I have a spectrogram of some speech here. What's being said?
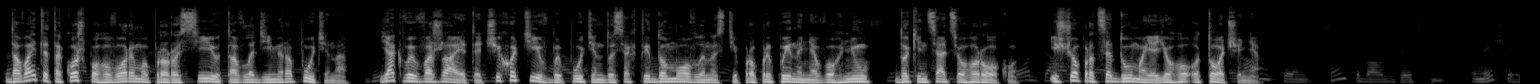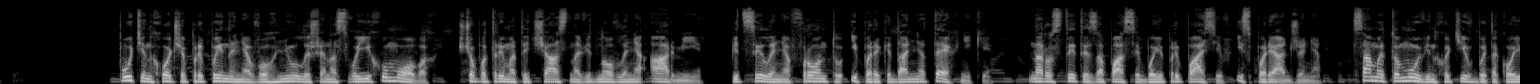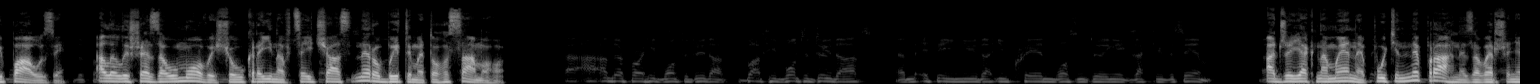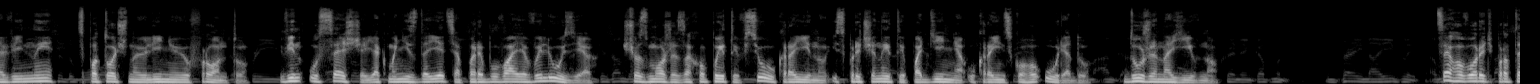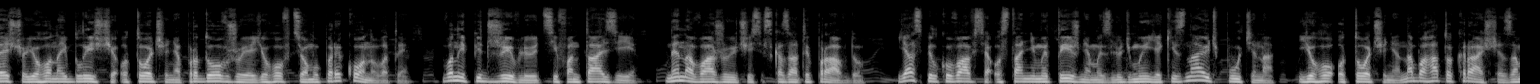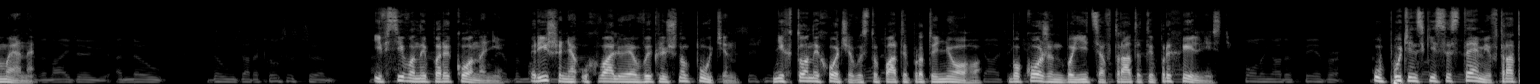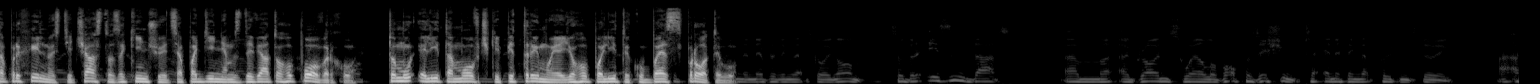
Давайте також поговоримо про Росію та Владіміра Путіна. Як ви вважаєте, чи хотів би Путін досягти домовленості про припинення вогню до кінця цього року? І що про це думає його оточення? Путін хоче припинення вогню лише на своїх умовах, щоб отримати час на відновлення армії, підсилення фронту і перекидання техніки, наростити запаси боєприпасів і спорядження. Саме тому він хотів би такої паузи, але лише за умови, що Україна в цей час не робитиме того самого. Адже, як на мене, Путін не прагне завершення війни з поточною лінією фронту. Він усе ще, як мені здається, перебуває в ілюзіях, що зможе захопити всю Україну і спричинити падіння українського уряду. Дуже наївно. Це говорить про те, що його найближче оточення продовжує його в цьому переконувати. Вони підживлюють ці фантазії, не наважуючись сказати правду. Я спілкувався останніми тижнями з людьми, які знають Путіна його оточення набагато краще за мене. І всі вони переконані, рішення ухвалює виключно Путін. Ніхто не хоче виступати проти нього, бо кожен боїться втратити прихильність. У путінській системі втрата прихильності часто закінчується падінням з дев'ятого поверху, тому еліта мовчки підтримує його політику без спротиву.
